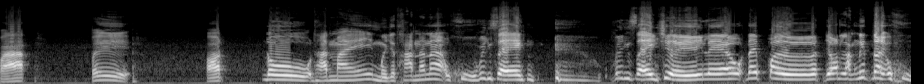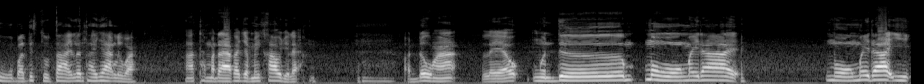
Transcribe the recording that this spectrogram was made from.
ฝากเป้ออดโดทันไหมเหมือนจะทันนะน่ะโอ้โหวิ่งแซงวิ่งแซงเฉยแล้วได้เปิดย้อนหลังนิดหน่อยโอ้โหบาติสตูตายเล่นท่ายากเลยว่ะ นะธรรมดาก็จะไม่เข้าอยู่แล้วออดโดฮะ แล้วเหมือนเดิมโมงไม่ได้โมงไม่ได้อีก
